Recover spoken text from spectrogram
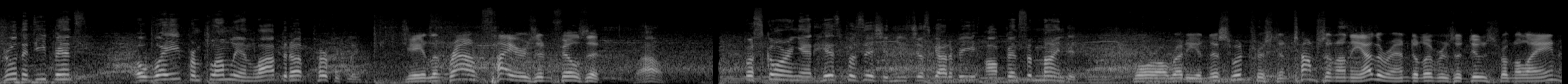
Drew the defense away from Plumlee and lobbed it up perfectly. Jaylen Brown fires and fills it. Wow. For scoring at his position, he's just got to be offensive minded. Four already in this one. Tristan Thompson on the other end delivers a deuce from the lane.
